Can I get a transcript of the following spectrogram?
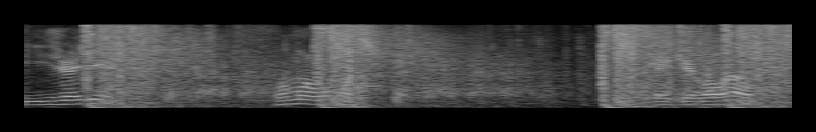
He's right here. One more, one more. Take your low health.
